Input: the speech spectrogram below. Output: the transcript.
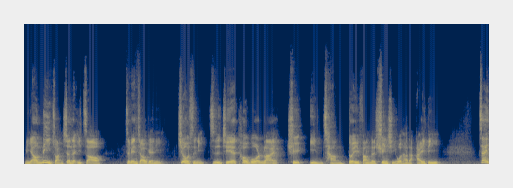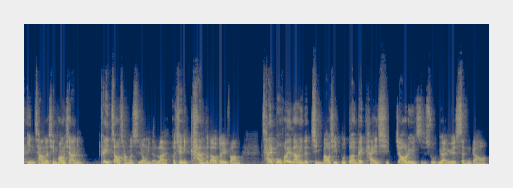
你要逆转胜的一招，这边交给你，就是你直接透过 LINE 去隐藏对方的讯息或他的 ID，在隐藏的情况下，你可以照常的使用你的 LINE，而且你看不到对方。才不会让你的警报器不断被开启，焦虑指数越来越升高。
